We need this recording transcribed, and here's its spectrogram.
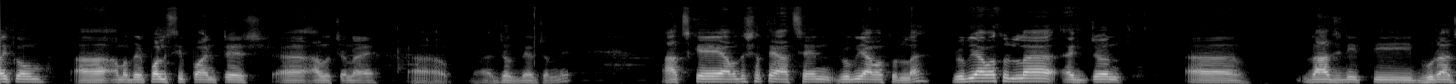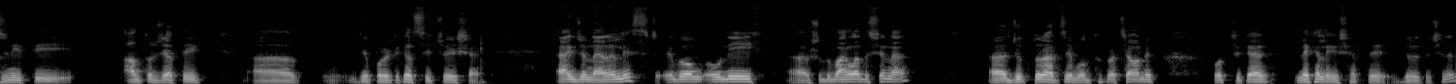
আলাইকুম। আমাদের পলিসি পয়েন্টের আলোচনায় যোগ দেওয়ার জন্য। আজকে আমাদের সাথে আছেন রুবি আমাতুল্লাহ। রুবি আমাতুল্লাহ একজন রাজনীতি ভূ রাজনীতি আন্তর্জাতিক যে পলিটিক্যাল সিচুয়েশন একজন অ্যানালিস্ট এবং উনি শুধু বাংলাদেশে না যুক্তরাজ্যে, মধ্যপ্রাচ্যে অনেক পত্রিকার লেখালেখির সাথে জড়িত ছিলেন।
